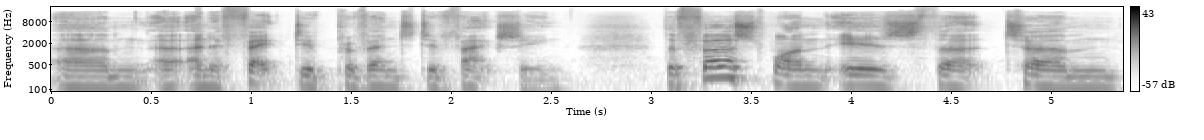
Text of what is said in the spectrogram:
um, an effective preventative vaccine. The first one is that um,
